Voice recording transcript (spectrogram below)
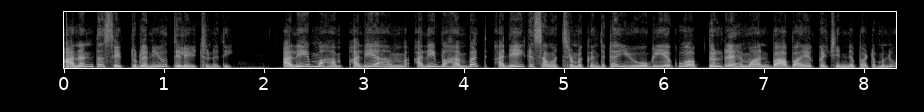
అనంత శక్తుడనియో తెలియచున్నది. అలీ మహం అలీ అహం అలీ మహమ్మద్ అనేక సంవత్సరముల క్రిందట యోగియకు అబ్దుల్ రెహమాన్ బాబా యొక్క చిన్న పటమును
